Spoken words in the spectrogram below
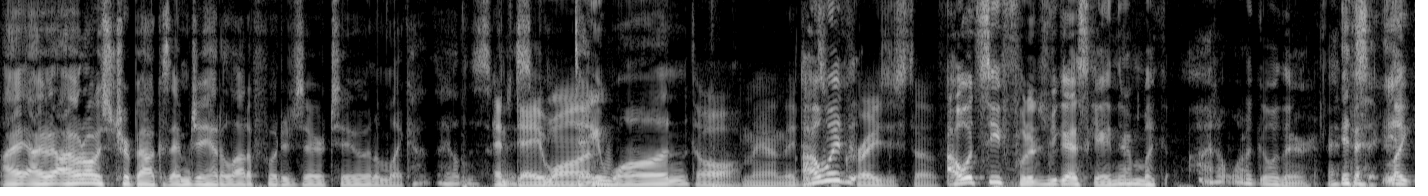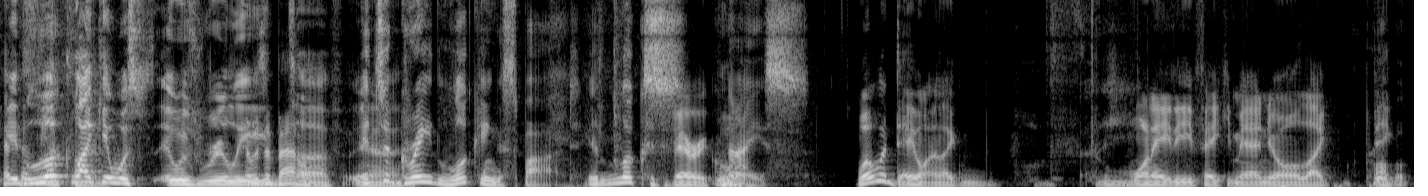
I I, I would always trip out because MJ had a lot of footage there too, and I'm like, how the hell does this And guy Day skate? One. Day one. Oh man, they did I some would- crazy stuff. I would see footage of you guys skating there. I'm like, I don't want to go there. It's like that it looked look like it was it was really It was a battle. tough. It's a great looking spot. It looks It's very cool. nice. What would day one like? 180 fake manual, like big, Probably-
